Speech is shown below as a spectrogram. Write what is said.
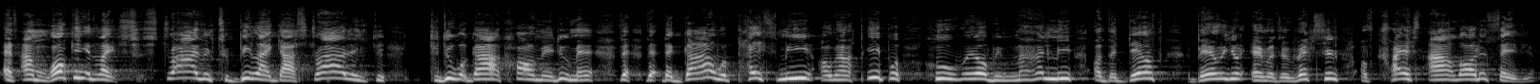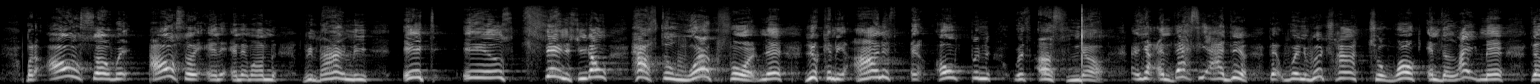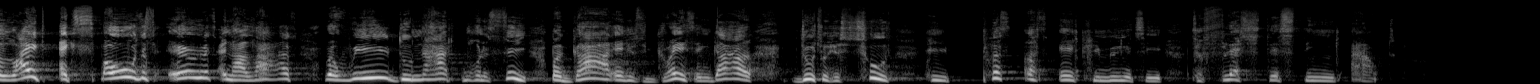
as I'm walking in light, striving to be like God, striving to, to do what God called me to do, man, that, that, that God will place me around people who will remind me of the death, burial, and resurrection of Christ our Lord and Savior. But also, also and, and it remind me, it is finished. You don't have to work for it, man. You can be honest and open with us now. And, yeah, and that's the idea that when we're trying to walk in the light, man, the light exposes areas in our lives where we do not want to see. But God, in His grace and God, due to His truth, He puts us in community to flesh this thing out.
